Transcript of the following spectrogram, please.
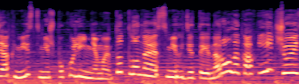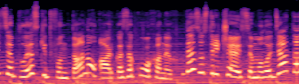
як міст між поколіннями. Тут лунає сміх дітей на роликах і чується плескіт фонтану арка закоханих, де зустрічаються молодята,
